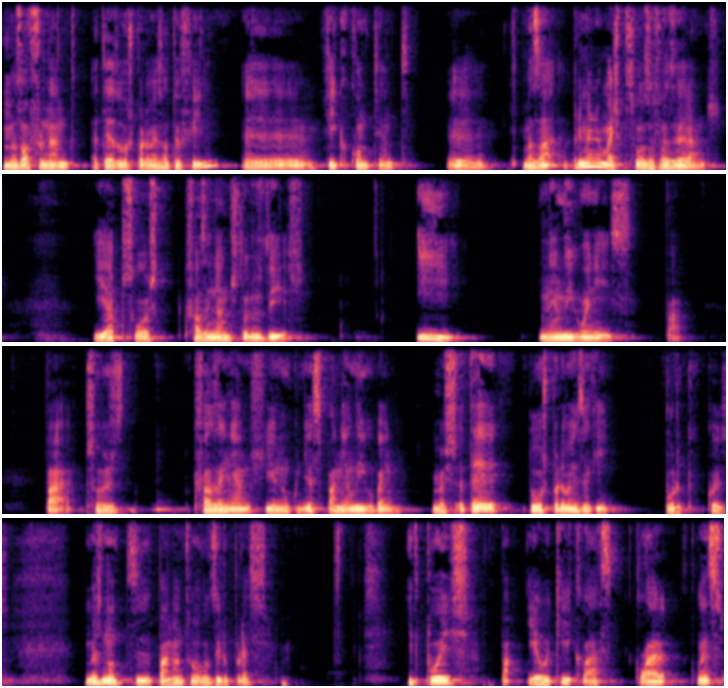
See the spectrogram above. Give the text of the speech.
mas ao Fernando, até dou os parabéns ao teu filho, uh, fico contente. Uh, mas há, primeiro há mais pessoas a fazer anos. E há pessoas que fazem anos todos os dias. E nem ligo bem a isso. Pá, pá, pessoas que fazem anos e eu não conheço, pá, nem ligo bem. Mas até dou os parabéns aqui. Porque, coisa. Mas não te, pá, não te vou reduzir o preço. E depois, pá, eu aqui, classe, claro, classe,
